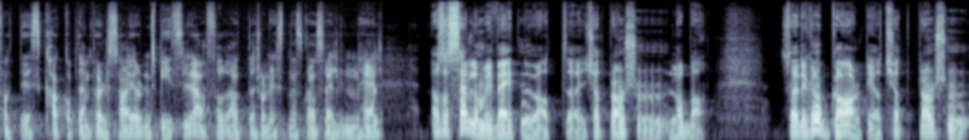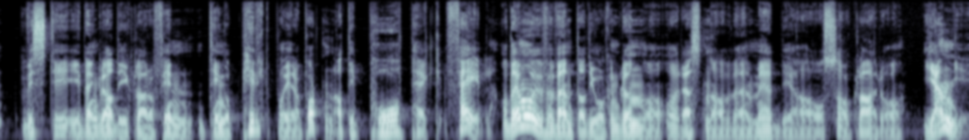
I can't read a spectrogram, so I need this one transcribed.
faktisk hakke opp den pølsa og gjøre den spiselig da, for at journalistene skal svelge den hel. Altså Selv om vi vet nå at kjøttbransjen lobber, så er det ikke noe galt i at kjøttbransjen, hvis de i den grad de klarer å finne ting å pirke på i rapporten, at de påpeker feil. Og det må vi forvente at Joakim Lund og resten av media også klarer å gjengi.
